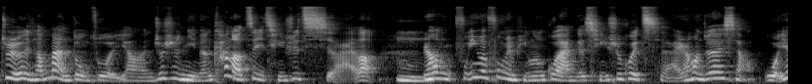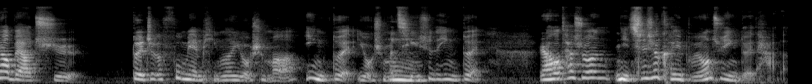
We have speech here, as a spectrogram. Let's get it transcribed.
就有点像慢动作一样的，就是你能看到自己情绪起来了，嗯，然后负因为负面评论过来，你的情绪会起来，然后你就在想，我要不要去对这个负面评论有什么应对，有什么情绪的应对？然后他说，你其实可以不用去应对他的，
